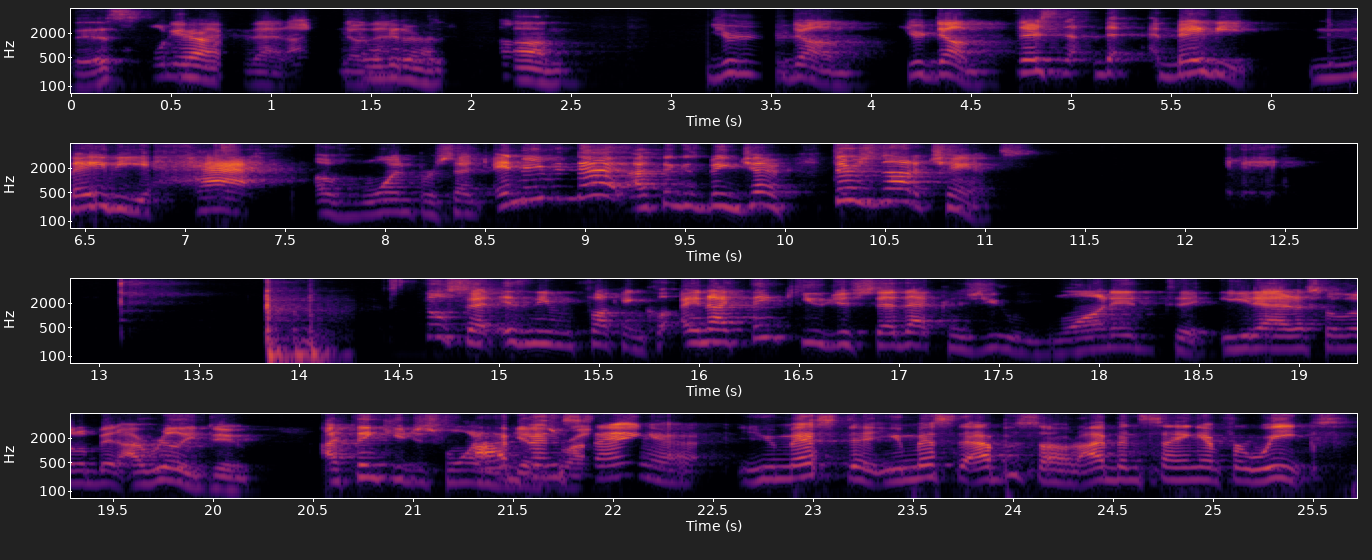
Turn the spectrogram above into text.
this. We'll get Yeah. back to that. I know We'll that. get around. Um, You're dumb. You're dumb. There's not, maybe maybe half of one percent, and even that I think is being generous. There's not a chance. Skill set isn't even fucking close. And I think you just said that because you wanted to eat at us a little bit. I really do. I think you just wanted I've to get us right. I've been saying it. You missed it. You missed the episode. I've been saying it for weeks.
